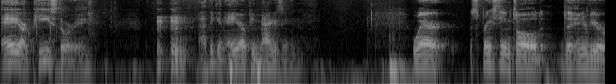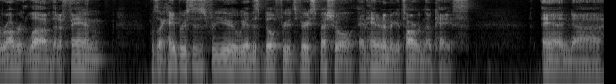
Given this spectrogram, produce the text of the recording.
AARP story, I think in AARP magazine, where Springsteen told the interviewer Robert Love that a fan was like, "Hey Bruce, this is for you. We had this built for you. It's very special," and handed him a guitar with no case. And uh,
